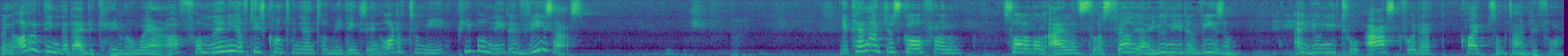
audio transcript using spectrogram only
Another thing that I became aware of, for many of these continental meetings, in order to meet, people needed visas. You cannot just go from Solomon Islands to Australia. You need a visa. And you need to ask for that quite some time before.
